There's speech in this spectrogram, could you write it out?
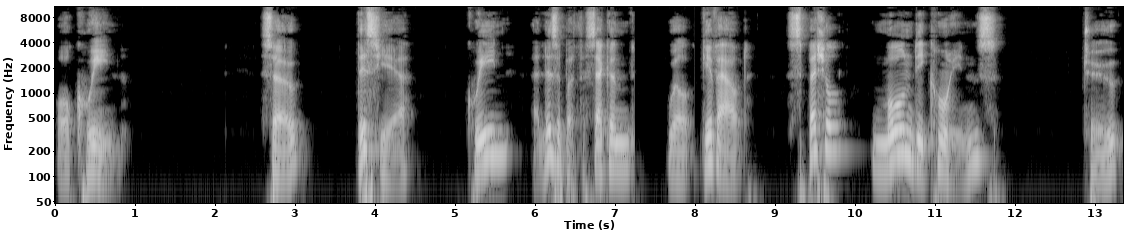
or queen. So, this year Queen Elizabeth II will give out special Maundy coins to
